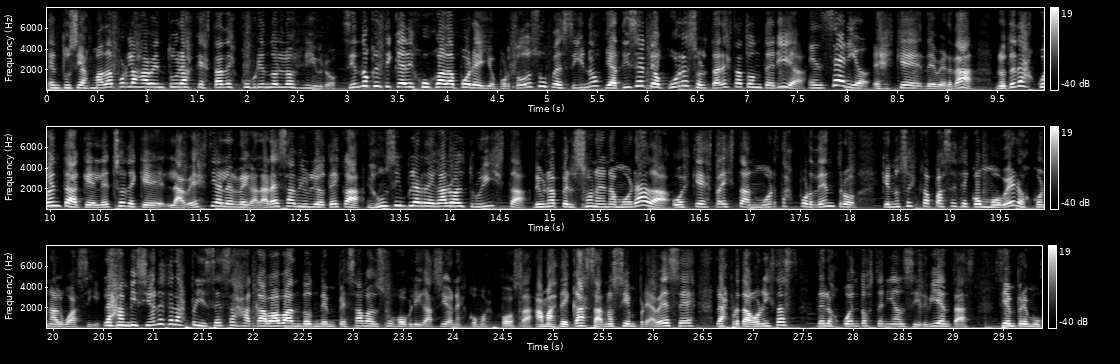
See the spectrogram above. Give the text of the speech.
entusiasmada por las aventuras que está descubriendo en los libros, siendo criticada y juzgada por ello por todos sus vecinos, y a ti se te ocurre soltar esta tontería. ¿En serio? Es que, de verdad, ¿no te das cuenta que el hecho de que la bestia le regalara esa biblioteca es un simple regalo altruista de una persona enamorada? ¿O es que estáis tan muertas por dentro que no sois capaces de conmoveros con algo así? Las ambiciones de las princesas acababan donde empezaban sus obligaciones como esposa. Amas de casa, no siempre a veces, las protagonistas de los cuentos tenían sirvientas, siempre mujeres,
